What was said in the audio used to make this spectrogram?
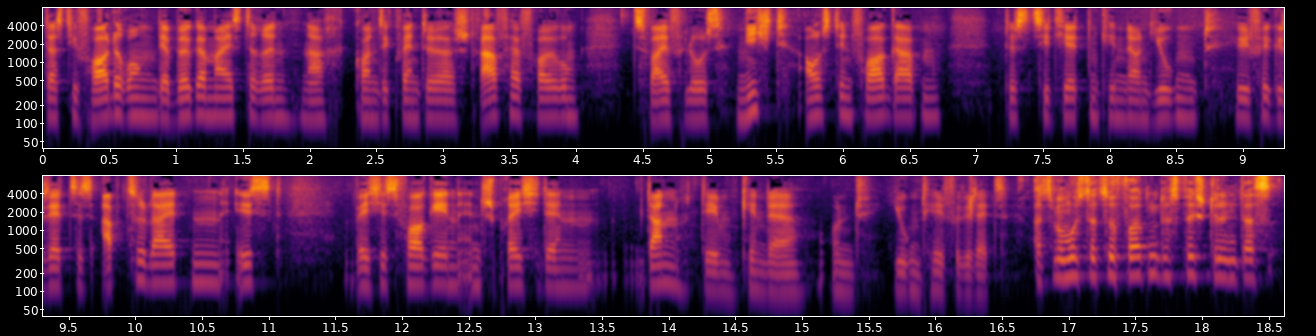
dass die Forderungen der Bürgermeisterin nach konsequenter Strafverfolgung zweifellos nicht aus den Vorgaben des zitierten Kinder- und Jugendhilfegesetzes abzuleiten ist. Welches Vorgehen entspreche denn dann dem Kinder- und Jugendhilfegesetz? Also man muss dazu Folgendes feststellen, dass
